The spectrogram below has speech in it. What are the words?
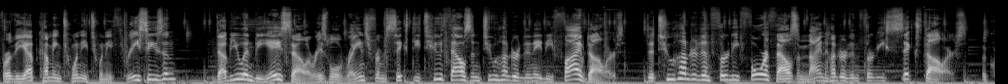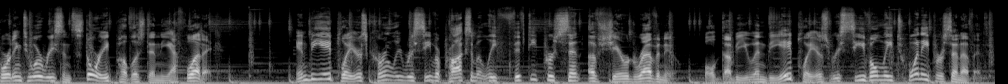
For the upcoming 2023 season, WNBA salaries will range from $62,285 to $234,936, according to a recent story published in The Athletic. NBA players currently receive approximately 50% of shared revenue, while WNBA players receive only 20% of it.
